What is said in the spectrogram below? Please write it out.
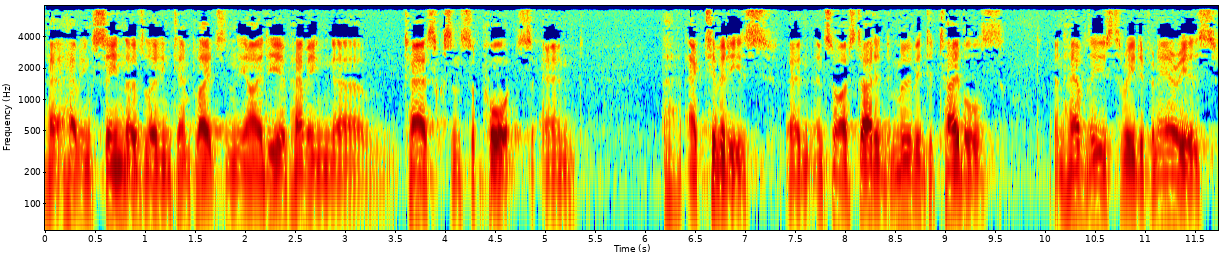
ha- having seen those learning templates and the idea of having uh, tasks and supports and uh, activities. And, and so I started to move into tables and have these three different areas.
